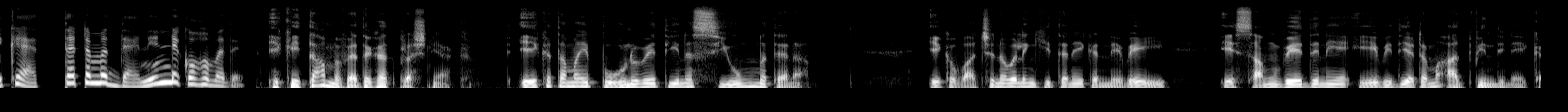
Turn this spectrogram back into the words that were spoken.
ඒක ඇත්තටම දැනින්නේ කොහොමද? ඒක ඊටාම වැදගත් ප්‍රශ්නයක්. ඒක තමයි පුහුණුවේ තියෙන සියුම්ම තැන. ඒක වචන වලින් හිතන එක නෙවෙයි ඒ සංවේදනයේ ඒ විදියටම අත්විඳින එක.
